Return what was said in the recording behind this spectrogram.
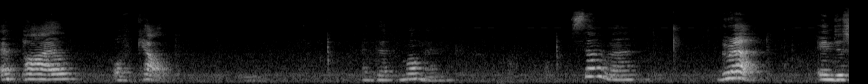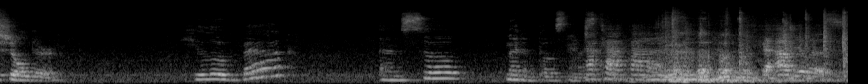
a pile of kelp. At that moment, someone grabbed Andy's shoulder. He looked back and saw Madame Toastmaster. Fabulous.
